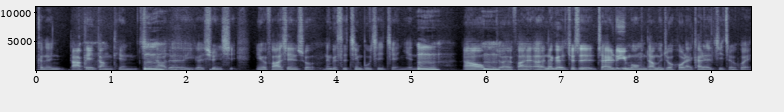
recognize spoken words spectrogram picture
可能搭配当天嗯。其他的一个讯息，你会发现说那个是经不起检验的。嗯然后我们就会发现，呃，那个就是在绿盟，他们就后来开了记者会，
